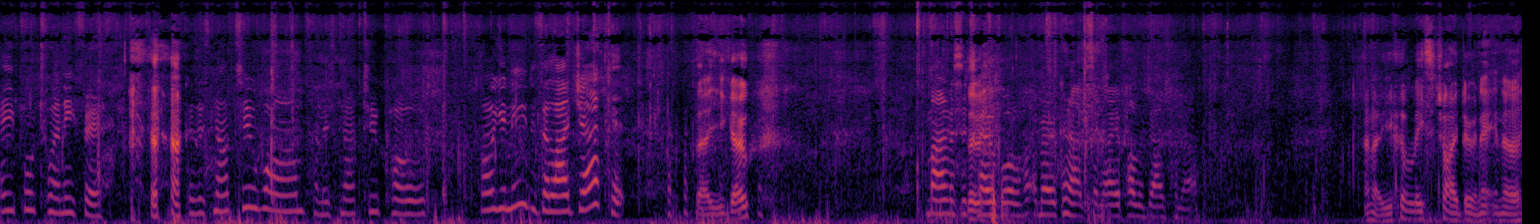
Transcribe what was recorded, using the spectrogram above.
April 25th. Because it's not too warm and it's not too cold. All you need is a light jacket. There you go. Minus a The- terrible American accent, I apologise for that. I know you could at least try doing it in a,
